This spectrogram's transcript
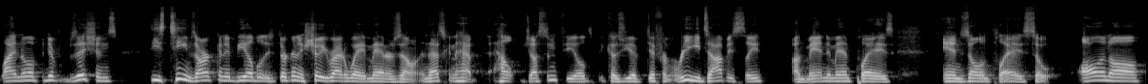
line them up in different positions, these teams aren't going to be able to, they're going to show you right away man or zone. And that's going to help Justin Fields because you have different reads, obviously, on man to man plays and zone plays. So, all in all,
